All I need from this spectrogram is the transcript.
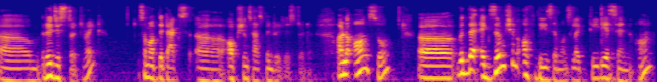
um, registered, right? Some of the tax uh, options has been registered. And also uh, with the exemption of these amounts like TDS and on,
